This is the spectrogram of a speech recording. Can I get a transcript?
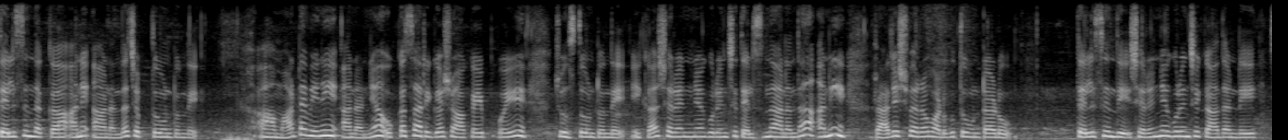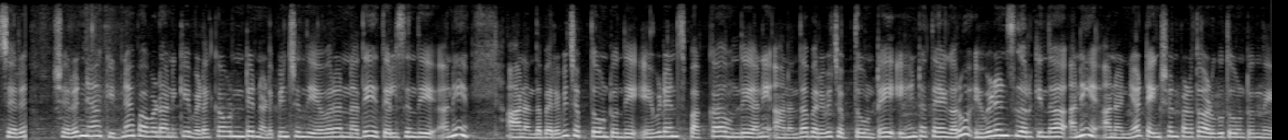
తెలిసిందక్క అని ఆనంద చెప్తూ ఉంటుంది. ఆ మాట విని అనన్య ఒక్కసారిగా షాక్ అయిపోయి చూస్తూ ఉంటుంది. ఇక శరణ్య గురించి తెలిసిందా ఆనంద? అని రాజేశ్వరరావు అడుగుతూ ఉంటాడు. తెలిసింది. శరణ్య గురించి కాదండి. శరణ్ శరణ్య కిడ్నాప్ అవ్వడానికి వెనక ఉండి నడిపించింది ఎవరన్నది తెలిసింది అని ఆనంద బెరవి చెప్తూ ఉంటుంది. ఎవిడెన్స్ పక్కా ఉంది అని ఆనంద బెరవి చెప్తూ ఉంటే ఏంటత్తయ్య గారు? ఎవిడెన్స్ దొరికిందా? అని అనన్య టెన్షన్ పడుతూ అడుగుతూ ఉంటుంది.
